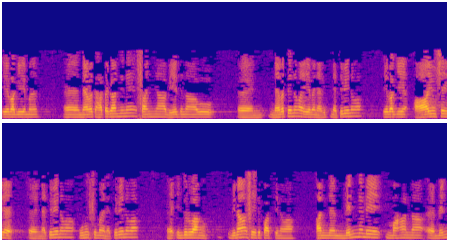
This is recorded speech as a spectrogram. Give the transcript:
ඒ වගේම නැවත හටගන්නේ නැහැ. සංඥා වේදනාව නැවතෙනවා. ඒව නැති වෙනවා. ඒ වගේ ආයුෂය නැති වෙනවා. උණුසුම නැති වෙනවා. ඉන්ද්‍රයන් විනාශයටපත් වෙනවා. අන්න මෙන්න මේ මහාන මෙන්න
